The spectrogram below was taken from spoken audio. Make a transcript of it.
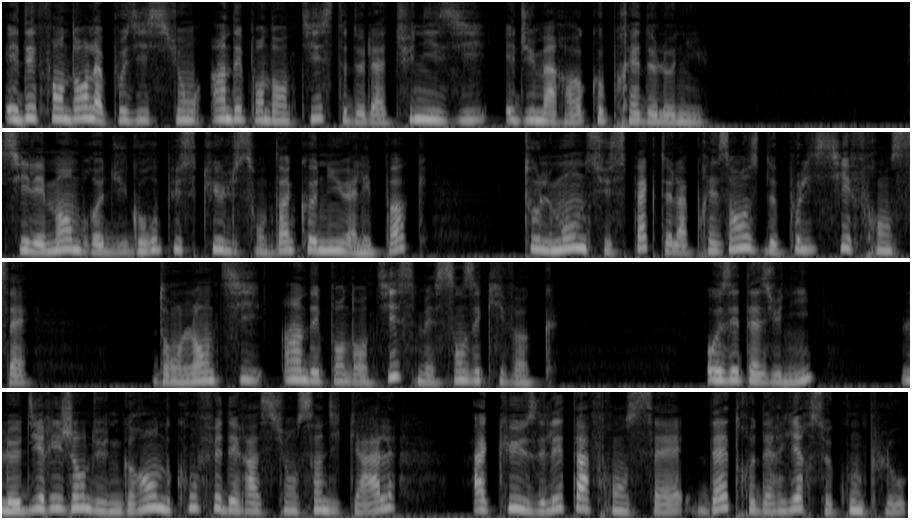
et défendant la position indépendantiste de la Tunisie et du Maroc auprès de l'ONU. Si les membres du groupuscule sont inconnus à l'époque, tout le monde suspecte la présence de policiers français, dont l'anti-indépendantisme est sans équivoque. Aux États-Unis, le dirigeant d'une grande confédération syndicale accuse l'État français d'être derrière ce complot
